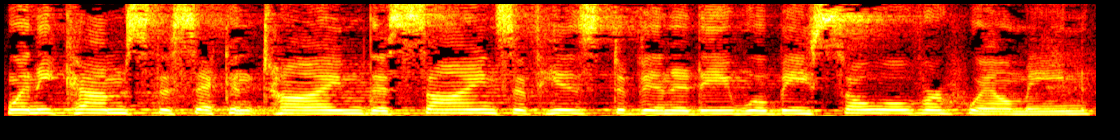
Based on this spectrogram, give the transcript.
When he comes the second time, the signs of his divinity will be so overwhelming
